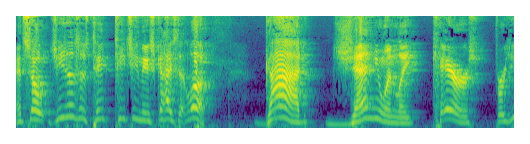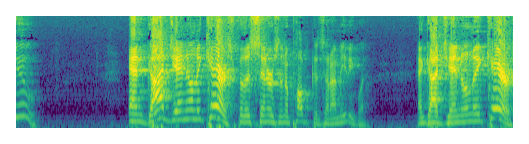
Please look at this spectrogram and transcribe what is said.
And so Jesus is t- teaching these guys that look, God genuinely cares for you. And God genuinely cares for the sinners and the publicans that I'm meeting with. And God genuinely cares,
